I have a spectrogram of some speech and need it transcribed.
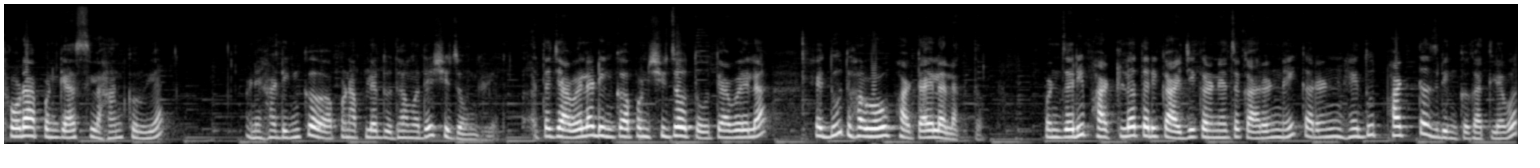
थोडा आपण गॅस लहान करूया आणि हा डिंक आपण आपल्या दुधामध्ये शिजवून घेऊया आता ज्यावेळेला डिंक आपण शिजवतो त्यावेळेला हे दूध हळूहळू फाटायला लागतं. पण जरी फाटलं तरी काळजी करण्याचं कारण नाही कारण हे दूध फाटतंच डिंक घातल्यावर.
